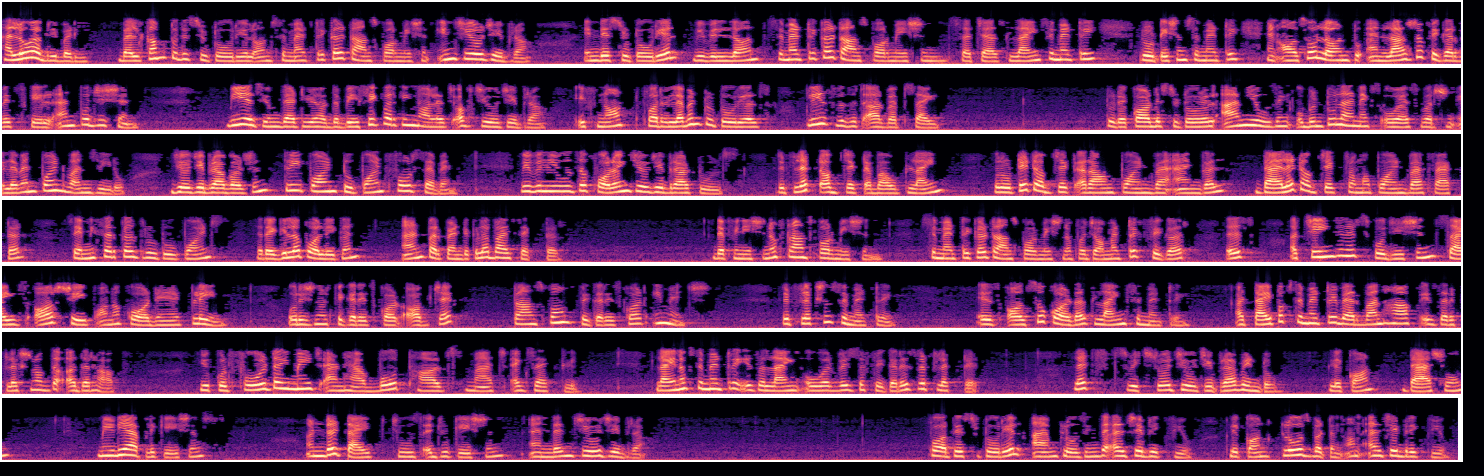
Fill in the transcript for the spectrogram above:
Hello everybody, welcome to this tutorial on symmetrical transformation in GeoGebra. In this tutorial, we will learn symmetrical transformation such as line symmetry, rotation symmetry and also learn to enlarge the figure with scale and position. We assume that you have the basic working knowledge of GeoGebra. If not, for relevant tutorials, please visit our website. To record this tutorial, I am using Ubuntu Linux OS version 11.10, GeoGebra version 3.2.47. We will use the following GeoGebra tools. Reflect object about line, rotate object around point by angle, dilate object from a point by factor, semicircle through two points, regular polygon and perpendicular bisector. Definition of transformation. Symmetrical transformation of a geometric figure is a change in its position, size or shape on a coordinate plane. Original figure is called object, transformed figure is called image. Reflection symmetry is also called as line symmetry, a type of symmetry where one half is the reflection of the other half. You could fold the image and have both halves match exactly. Line of symmetry is a line over which the figure is reflected. Let's switch to a GeoGebra window. Click on Dash Home, Media Applications. Under Type, choose Education and then GeoGebra. For this tutorial, I am closing the algebraic view. Click on Close button on algebraic view.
